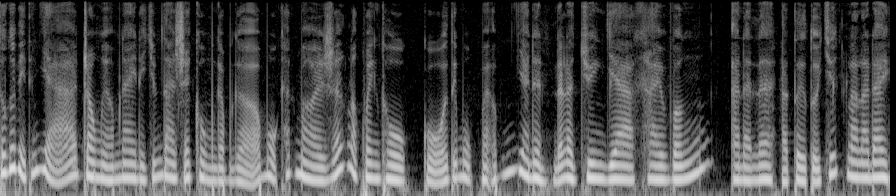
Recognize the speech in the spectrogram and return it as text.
Thưa quý vị thính giả, trong ngày hôm nay thì chúng ta sẽ cùng gặp gỡ một khách mời rất là quen thuộc của tiết mục máy ấm gia đình, đó là chuyên gia khai vấn À, Anna Lê từ tổ chức La La đây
